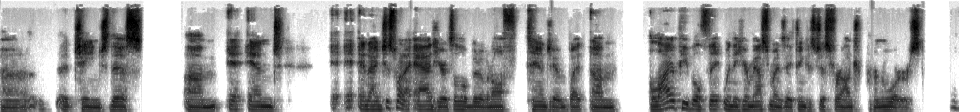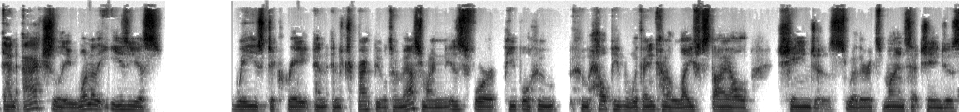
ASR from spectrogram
uh, change this. Um, and, and I just want to add here, it's a little bit of an off tangent, but, um, a lot of people think when they hear masterminds, they think it's just for entrepreneurs. Mm-hmm. And actually, one of the easiest ways to create and, and attract people to a mastermind is for people who who help people with any kind of lifestyle changes, whether it's mindset changes,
